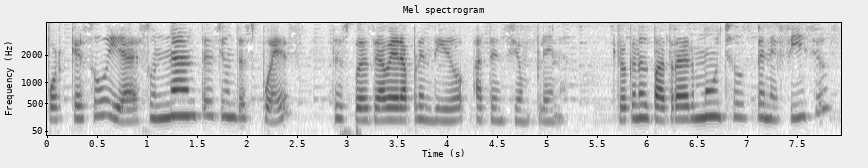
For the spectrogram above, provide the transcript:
por qué su vida es un antes y un después después de haber aprendido atención plena. Creo que nos va a traer muchos beneficios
